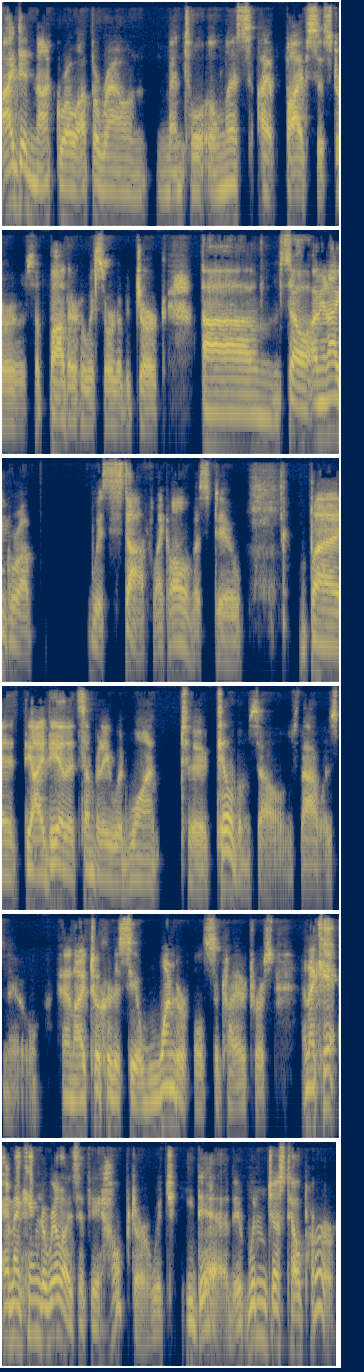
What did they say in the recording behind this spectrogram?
I did not grow up around mental illness. I have five sisters, a father who was sort of a jerk. Um, so, I mean, I grew up with stuff like all of us do. But the idea that somebody would want to kill themselves, that was new. And I took her to see a wonderful psychiatrist. And I came, and I came to realize if he helped her, which he did, it wouldn't just help her.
